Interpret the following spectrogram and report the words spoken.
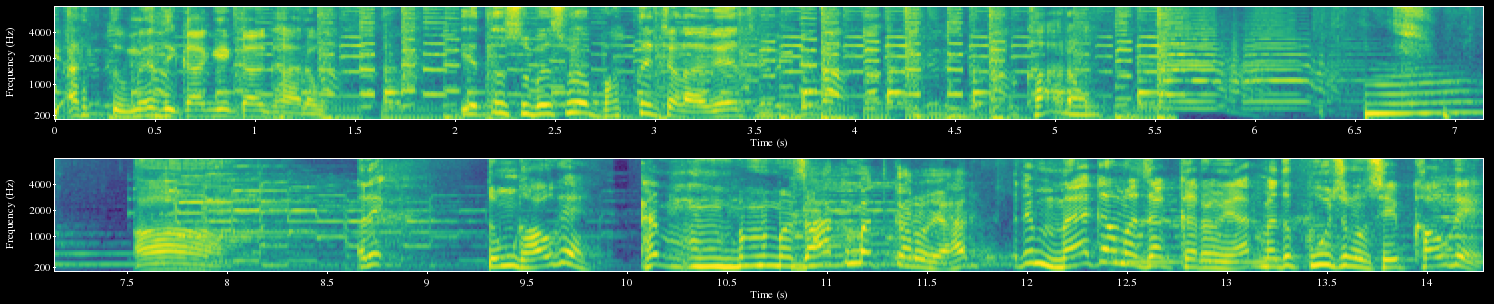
यार तुम्हें दिखा के क्या खा रहा हूँ? ये तो सुबह सुबह भक्त चढ़ा गए थे। खा रहा हूँ। आ, अरे तुम खाओगे? मज़ाक मत करो यार। अरे मैं क्या मज़ाक कर रहा हूँ यार? मैं तो पूछ रहा हूँ सेब खाओगे?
